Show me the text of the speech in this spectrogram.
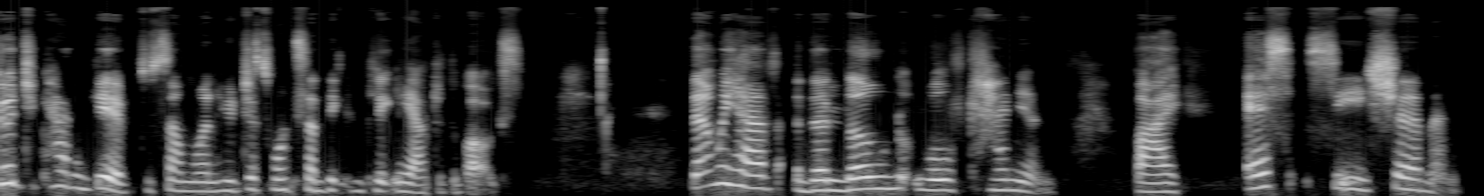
good to kind of give to someone who just wants something completely out of the box. Then we have The Lone Wolf Canyon by S.C. Sherman.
